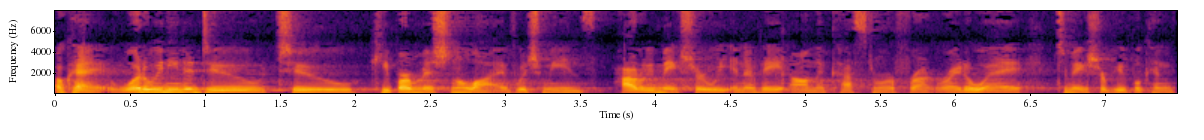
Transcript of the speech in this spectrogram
okay, what do we need to do to keep our mission alive? Which means how do we make sure we innovate on the customer front right away to make sure people can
